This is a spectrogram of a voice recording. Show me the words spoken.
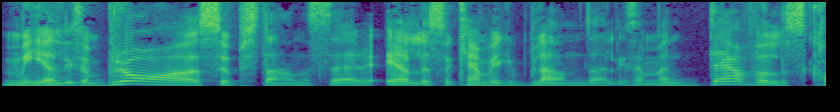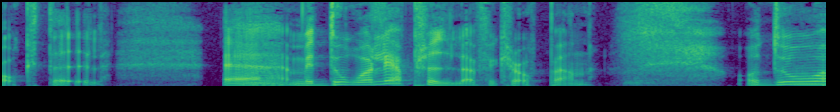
med liksom bra substanser, eller så kan vi blanda liksom en Devils cocktail eh, med dåliga prylar för kroppen. Och då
